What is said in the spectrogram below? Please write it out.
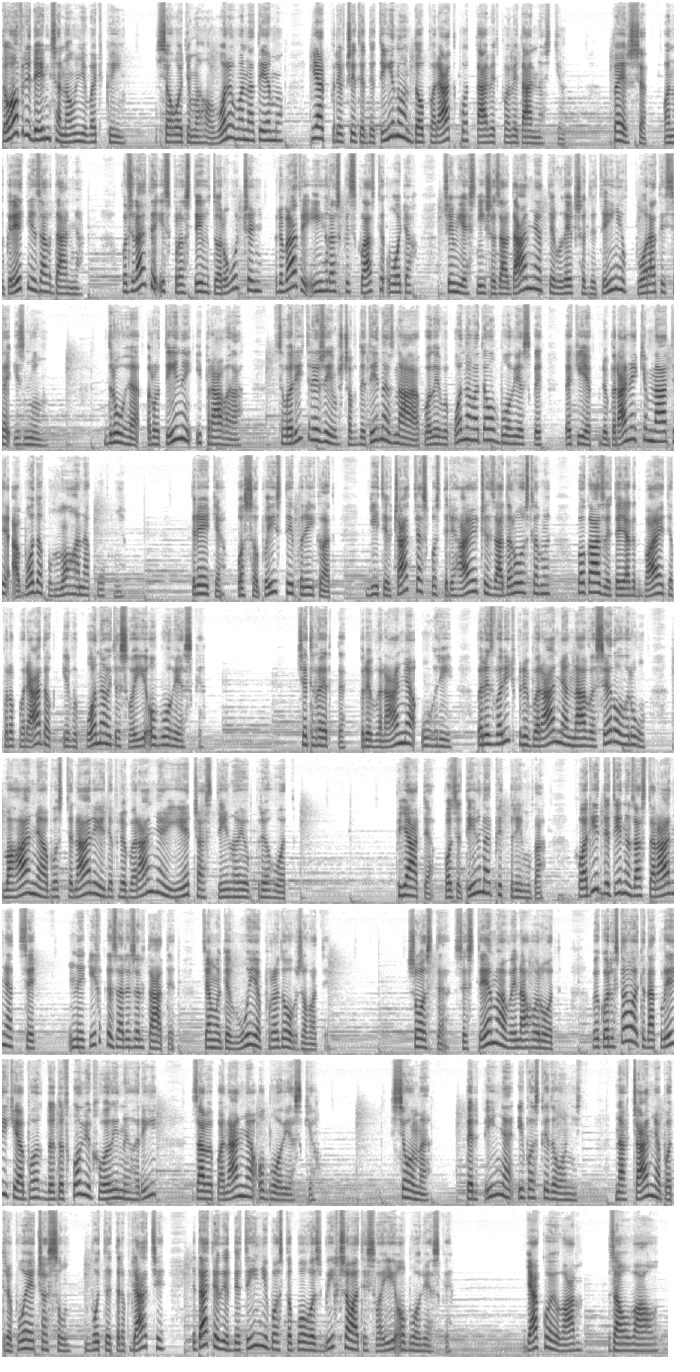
Добрий день, шановні батьки! Сьогодні ми говоримо на тему, як привчити дитину до порядку та відповідальності. Перше конкретні завдання. Починайте із простих доручень, прибрати іграшки, скласти одяг. Чим ясніше завдання, тим легше дитині впоратися із ним. Друге рутини і правила. Створіть режим, щоб дитина знала, коли виконувати обов'язки, такі як прибирання кімнати або допомога на кухні. Третє особистий приклад. Діти вчаться спостерігаючи за дорослими, показуйте, як дбаєте про порядок і виконуєте свої обов'язки. Четверте прибирання у грі. Перетворіть прибирання на веселу гру, змагання або сценарії, де прибирання є частиною пригод. П'яте позитивна підтримка. Хваліть дитину за старання це не тільки за результати, це мотивує продовжувати. Шосте. Система винагород. Використовуйте наклейки або додаткові хвилини грі за виконання обов'язків. Сьоме. Терпіння і послідовність. Навчання потребує часу. Будьте терплячі і дайте дитині поступово збільшувати свої обов'язки. Дякую вам за увагу!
